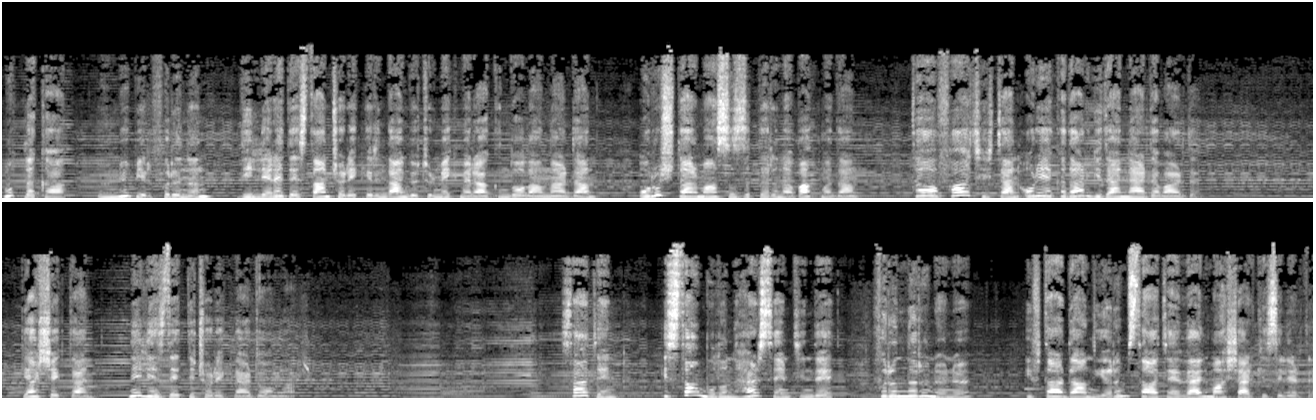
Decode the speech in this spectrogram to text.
mutlaka ünlü bir fırının dillere destan çöreklerinden götürmek merakında olanlardan oruç dermansızlıklarına bakmadan ta Fatih'ten oraya kadar gidenler de vardı. Gerçekten ne lezzetli çöreklerdi onlar. Zaten İstanbul'un her semtinde fırınların önü iftardan yarım saat evvel mahşer kesilirdi.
